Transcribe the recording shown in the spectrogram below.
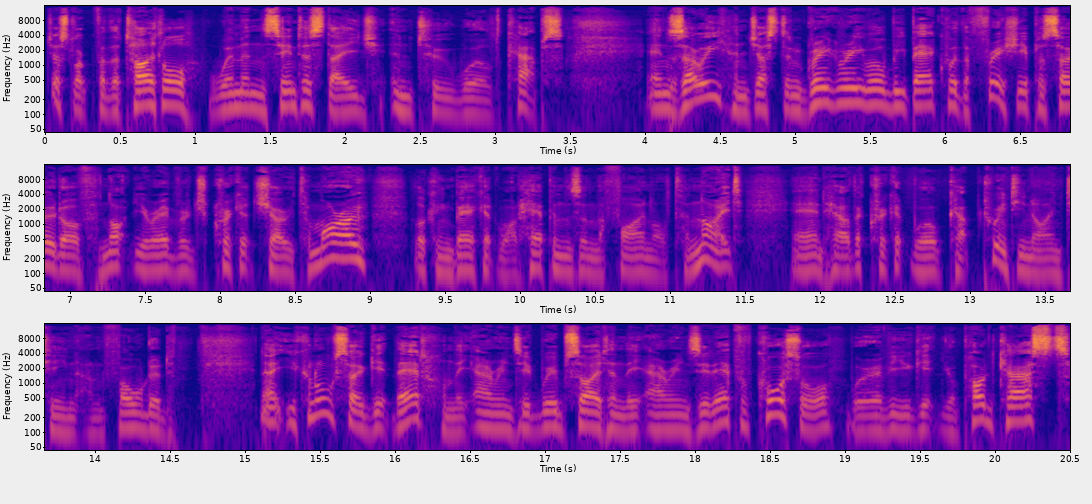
Just look for the title Women Centre Stage in Two World Cups. And Zoe and Justin Gregory will be back with a fresh episode of Not Your Average Cricket Show tomorrow, looking back at what happens in the final tonight and how the Cricket World Cup 2019 unfolded. Now, you can also get that on the RNZ website and the RNZ app, of course, or wherever you get your podcasts.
